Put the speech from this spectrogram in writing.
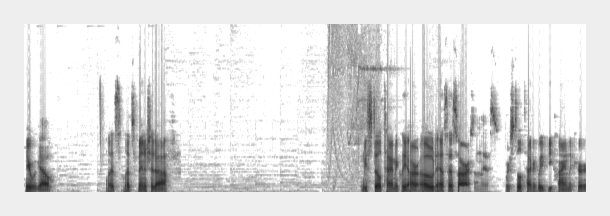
Here we go. Let's let's finish it off. We still technically are owed SSRs in this. We're still technically behind the curve.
